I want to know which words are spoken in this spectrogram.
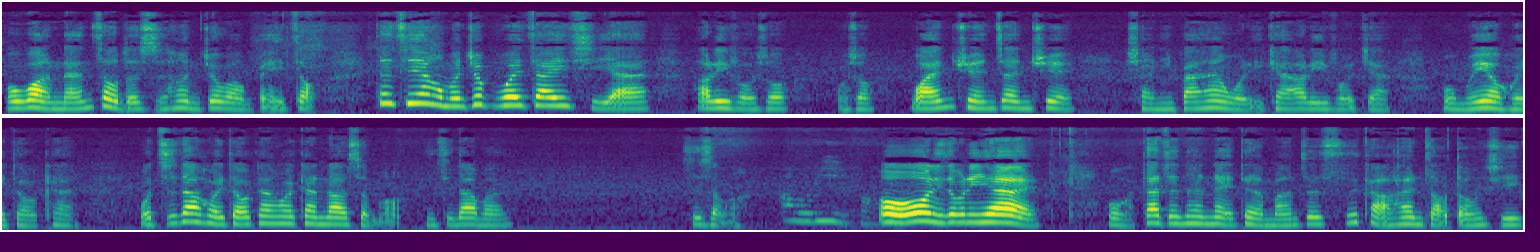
我往南走的时候，你就往北走，但这样我们就不会在一起呀。奥利弗说：“我说完全正确。”小泥巴和我离开奥利弗家，我没有回头看。我知道回头看会看到什么，你知道吗？是什么？奥利弗。哦，你这么厉害！我大侦探奈特忙着思考和找东西，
